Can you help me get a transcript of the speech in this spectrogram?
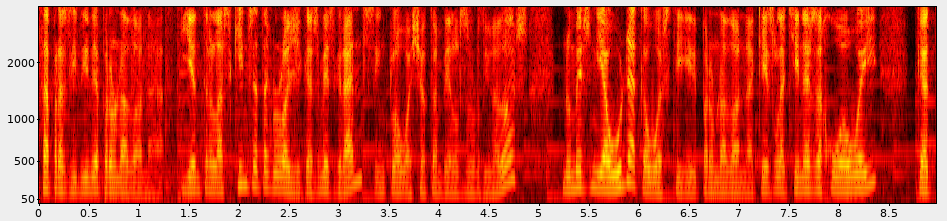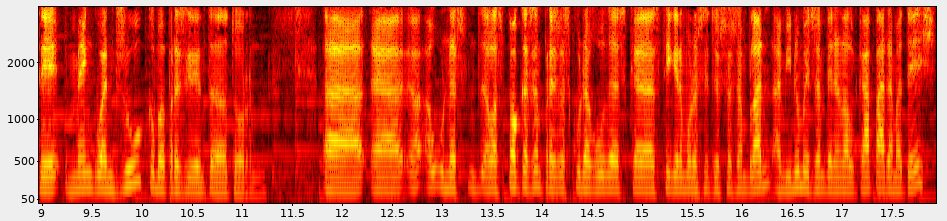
està presidida per una dona, i entre les 15 tecnològiques més grans, inclou això també els ordinadors, només n'hi ha una que ho estigui per una dona, que és la xinesa Huawei, que té Meng Wanzhou com a presidenta de torn. Uh, uh, unes de les poques empreses conegudes que estiguen en una situació semblant, a mi només em venen al cap ara mateix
